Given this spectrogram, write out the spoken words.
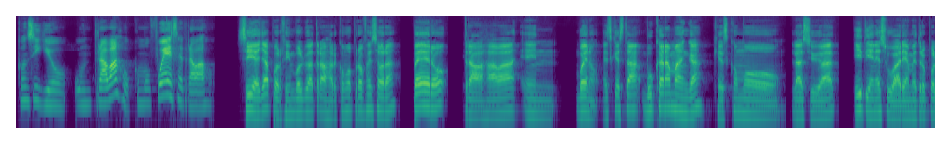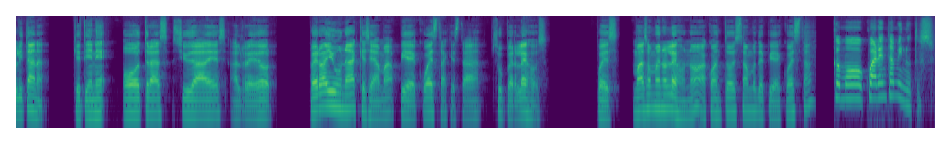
consiguió un trabajo. ¿Cómo fue ese trabajo? Sí, ella por fin volvió a trabajar como profesora, pero trabajaba en bueno, es que está Bucaramanga, que es como la ciudad, y tiene su área metropolitana, que tiene otras ciudades alrededor. Pero hay una que se llama Piedecuesta, que está súper lejos. Pues más o menos lejos, ¿no? ¿A cuánto estamos de Piedecuesta? Como 40 minutos.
